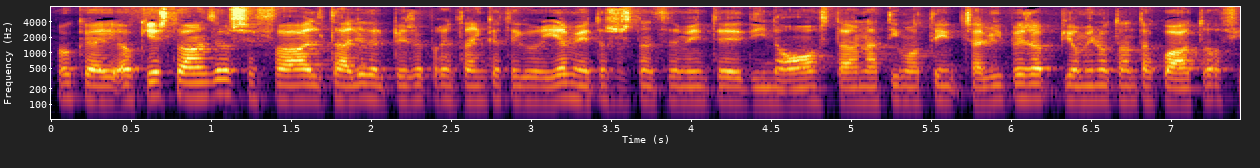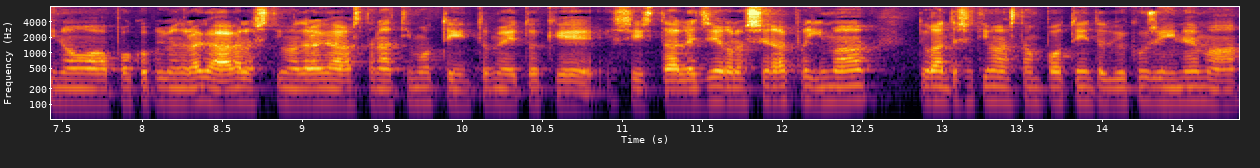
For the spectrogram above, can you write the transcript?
Ok, ho chiesto a Angelo se fa il taglio del peso per entrare in categoria, mi ha detto sostanzialmente di no, sta un attimo attento, cioè lui pesa più o meno 84 fino a poco prima della gara, la settimana della gara sta un attimo attento, mi ha detto che si sta leggero la sera prima, durante la settimana sta un po' attento a due cosine, ma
